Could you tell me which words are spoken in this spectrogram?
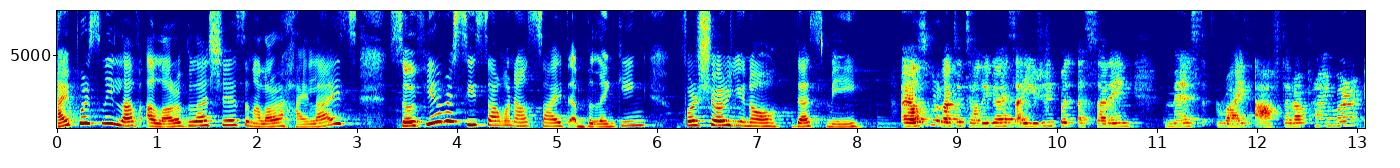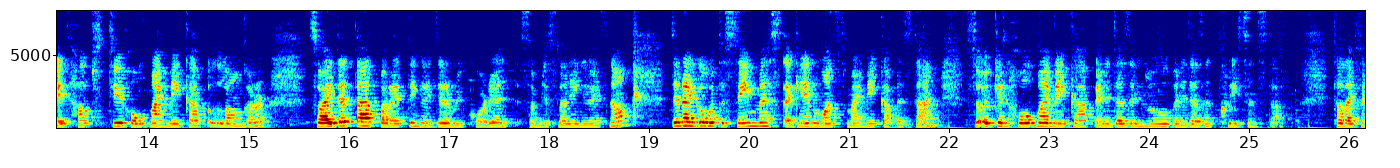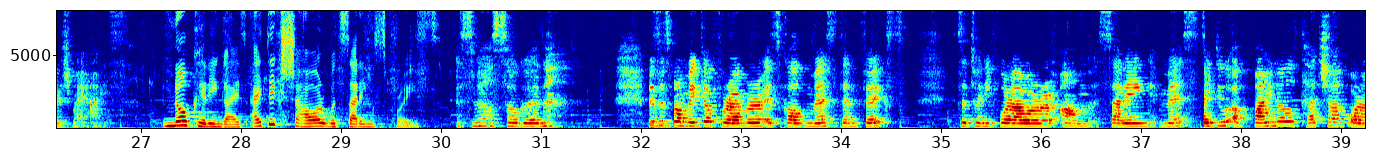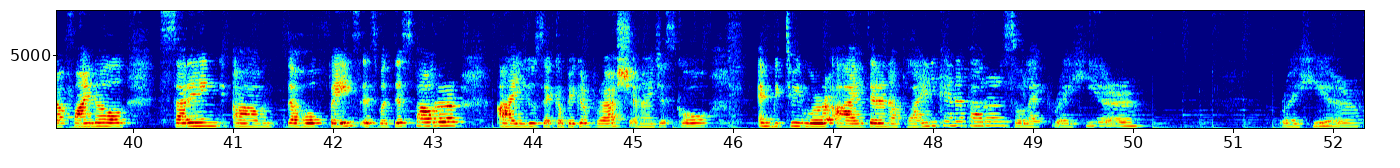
I personally love a lot of blushes and a lot of highlights. So if you ever see someone outside blinking, for sure, you know, that's me. I also forgot to tell you guys, I usually put a setting mist right after a primer. It helps to hold my makeup longer. So I did that, but I think I didn't record it. So I'm just letting you guys know. Then I go with the same mist again once my makeup is done. So it can hold my makeup and it doesn't move and it doesn't crease and stuff till I finish my eyes. No kidding guys, I take shower with setting sprays. It smells so good. this is from Makeup Forever. It's called Mist and Fix. It's a 24 hour um, setting mist. I do a final touch up or a final setting um, the whole face is with this powder. I use like a bigger brush and I just go in between where I didn't apply any kind of powder. So like right here, right here,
